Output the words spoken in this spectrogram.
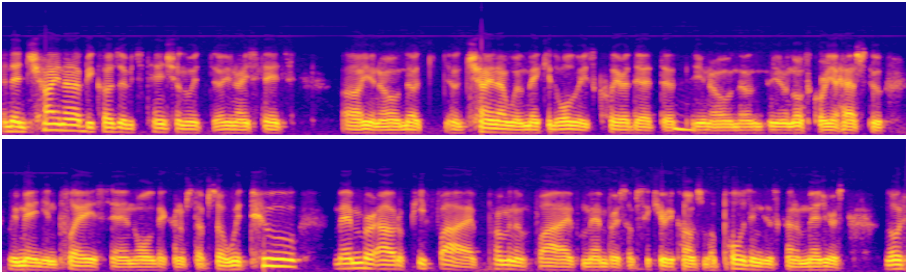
And then China, because of its tension with the United States, uh, you know, that uh, China will make it always clear that that you know, the, you know, North Korea has to remain in place and all that kind of stuff. So with two member out of P5, permanent five members of Security Council opposing these kind of measures, North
